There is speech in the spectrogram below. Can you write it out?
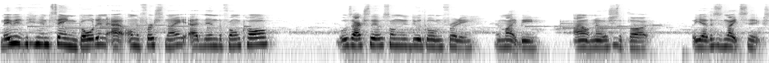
Maybe him saying Golden at on the first night at the end of the phone call it was actually something to do with Golden Freddy. It might be. I don't know. It's just a thought. But yeah, this is night six.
